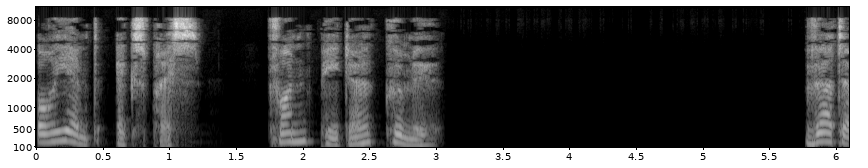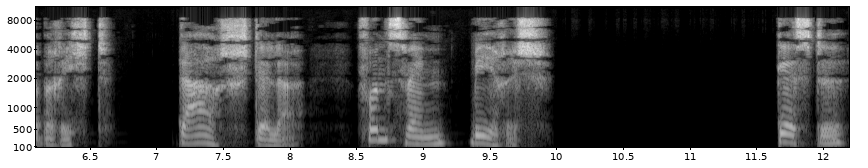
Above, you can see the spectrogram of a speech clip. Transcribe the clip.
Orient Express von Peter Kümmel. Wörterbericht Darsteller von Sven Behrisch Gäste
